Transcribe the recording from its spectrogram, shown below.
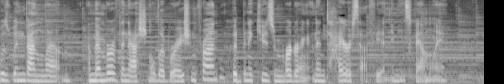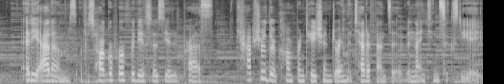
was Nguyen Van Lem, a member of the National Liberation Front who had been accused of murdering an entire South Vietnamese family. Eddie Adams, a photographer for the Associated Press, captured their confrontation during the Tet Offensive in 1968.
